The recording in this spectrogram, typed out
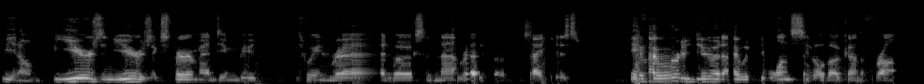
you know years and years experimenting between red hooks and not red hooks. I just if I were to do it, I would do one single hook on the front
